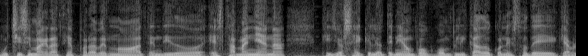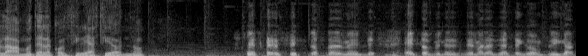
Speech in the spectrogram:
Muchísimas gracias por habernos atendido esta mañana, que yo sé que lo tenía un poco complicado con esto de que hablábamos de la conciliación, ¿no? sí, totalmente. Estos fines de semana ya se complican.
